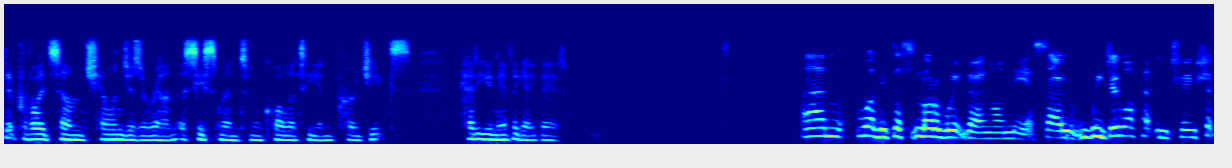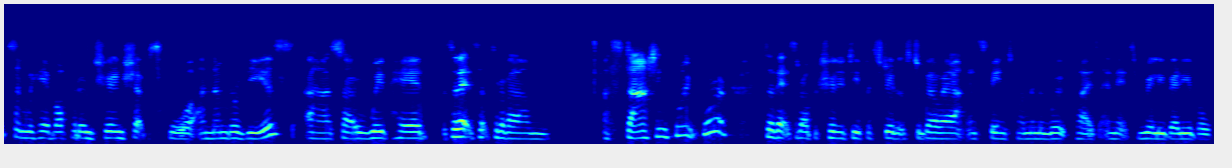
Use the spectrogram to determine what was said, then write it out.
that provides some challenges around assessment and quality and projects. How do you navigate that? Um, well, there's just a lot of work going on there. So we do offer internships, and we have offered internships for a number of years. Uh, so we've had so that's sort of um, a starting point for it. So that's an opportunity for students to go out and spend time in the workplace, and that's really valuable.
